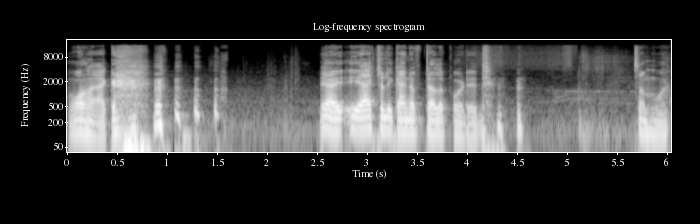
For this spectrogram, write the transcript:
Wall hacker. yeah, he actually kind of teleported. Somewhat.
